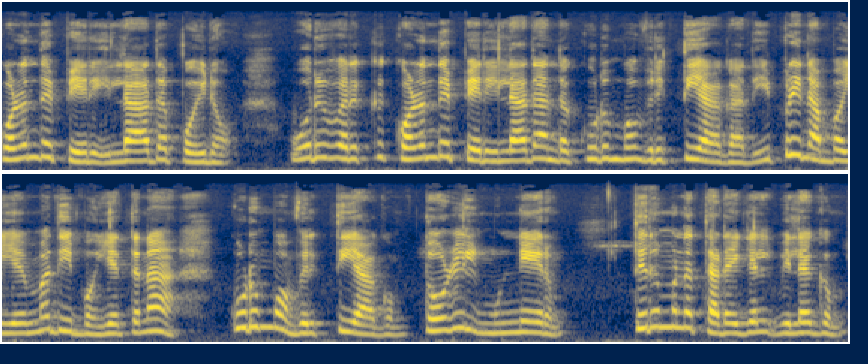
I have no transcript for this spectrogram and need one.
குழந்தை பேர் இல்லாத போயிடும். ஒருவருக்கு குழந்தை பேர் இல்லாத அந்த குடும்பம் விருத்தி ஆகாது இப்படி நம்ம எமதீபம் ஏத்தனா ஏற்றினா குடும்பம் விருத்தியாகும். தொழில் முன்னேறும். திருமண தடைகள் விலகும்.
